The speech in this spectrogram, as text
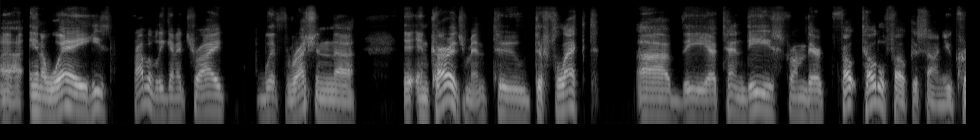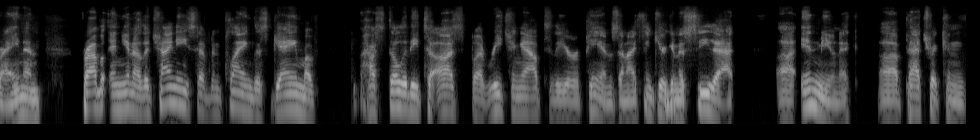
uh, in a way, he's probably going to try with Russian uh, encouragement to deflect uh, the attendees from their fo- total focus on Ukraine. And probably, and you know, the Chinese have been playing this game of hostility to us, but reaching out to the Europeans. And I think you're going to see that uh, in Munich. Uh, Patrick can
